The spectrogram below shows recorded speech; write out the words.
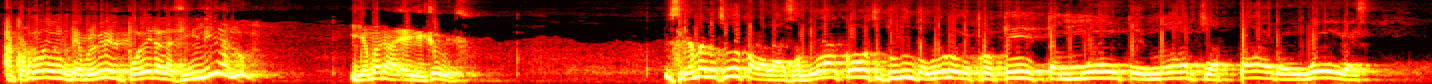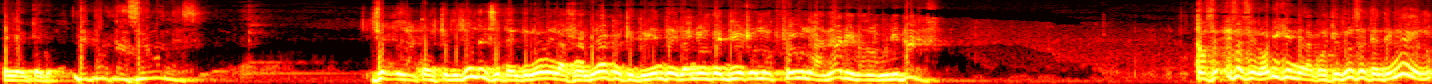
acordaron devolver el poder a la civilidad, ¿no? Y llamar a elecciones. Se llama elecciones para la Asamblea Constituyente luego de protestas, muertes, marchas, paros, huelgas en el Perú. Deportaciones. La constitución del 79 de la Asamblea Constituyente del año 78 no fue una dádiva a los militares. Entonces, ese es el origen de la constitución 79, ¿no?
